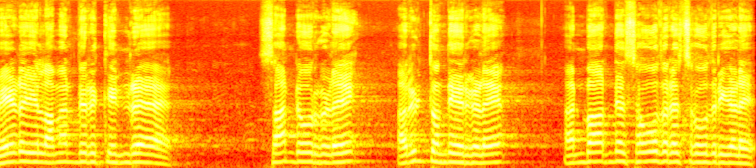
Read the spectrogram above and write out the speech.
மேடையில் அமர்ந்திருக்கின்ற சான்றோர்களே அருட்தந்தையர்களே அன்பார்ந்த சகோதர சகோதரிகளே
